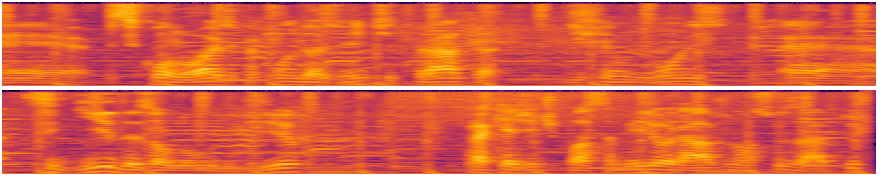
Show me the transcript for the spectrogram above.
é, psicológica quando a gente trata de reuniões é, seguidas ao longo do dia, para que a gente possa melhorar os nossos hábitos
